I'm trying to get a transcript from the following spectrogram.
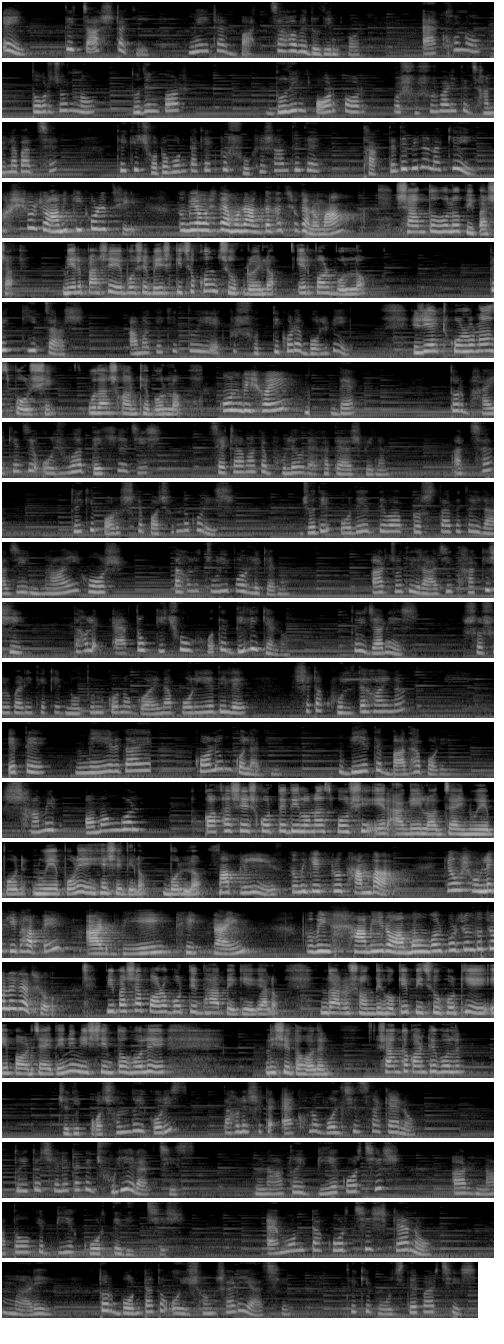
এই তুই চাষটা কি? মেয়েটার বাচ্চা হবে দুদিন পর। এখনও তোর জন্য দুদিন পর? দুদিন পর পর ওর শ্বশুরবাড়িতে ঝামেলা বাঁধছে? তুই কি ছোট বোনটাকে একটু সুখে শান্তিতে থাকতে দিবি না নাকি? আশ্চর্য আমি কি করেছি? তুমি আমার সাথে এমন রাগ দেখাচ্ছ কেন মা? শান্ত হলো পিপাসা। মেয়ের পাশে বসে বেশ কিছুক্ষণ চুপ রইল এরপর বলল তুই কি চাস? আমাকে কি তুই একটু সত্যি করে বলবি? রিয়াক্ট করল না স্পর্শী। উদাস কণ্ঠে বলল কোন বিষয়ে? দেখ তোর ভাইকে যে অজুহাত দেখিয়েছিস সেটা আমাকে ভুলেও দেখাতে আসবি না। আচ্ছা তুই কি পরশকে পছন্দ করিস? যদি ওদের দেওয়া প্রস্তাবে তুই রাজি নাই হোস তাহলে চুরি পড়লি কেন? আর যদি রাজি থাকিসই তাহলে এত কিছু হতে দিলি কেন? তুই জানিস শ্বশুরবাড়ি থেকে নতুন কোনো গয়না পরিয়ে দিলে সেটা খুলতে হয় না? এতে মেয়ের গায়ে কলঙ্ক লাগে বিয়েতে বাধা পড়ে স্বামীর অমঙ্গল। কথা শেষ করতে দিল না স্পর্শী এর আগেই লজ্জায় নুয়ে পড়ে নুয়ে পড়ে হেসে দিল বলল মা প্লিজ তুমি কি একটু থামবা? কেউ শুনলে কি ভাববে আর বিয়েই ঠিক নাই। তুমি স্বামীর অমঙ্গল পর্যন্ত চলে গেছো? পিপাসা পরবর্তী ধাপ এগিয়ে গেল। গাঢ় সন্দেহকে পিছু হটিয়ে এ পর্যায়ে তিনি নিশ্চিন্ত হলে নিশ্চিত হলেন। শান্ত কণ্ঠে বললেন যদি পছন্দই করিস তাহলে সেটা এখনও বলছিস না কেন? তুই তো ছেলেটাকে ঝুলিয়ে রাখছিস। না তুই বিয়ে করছিস আর না তো ওকে বিয়ে করতে দিচ্ছিস। এমনটা করছিস কেন? মারে তোর বোনটা তো ওই সংসারই আছে। তুই কি বুঝতে পারছিস?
